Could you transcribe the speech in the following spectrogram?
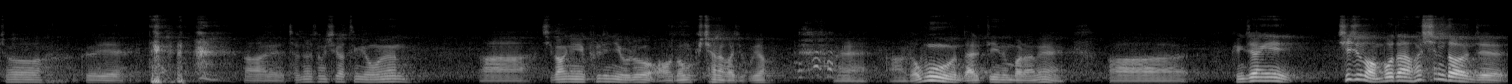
저그 예. 아, 네. 전설성 씨 같은 경우는 아, 지방령이 풀린 이후로 어, 너무 귀찮아가지고요. 네. 아, 너무 날뛰는 바람에 아, 굉장히 시즌 1보다 훨씬 더 이제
